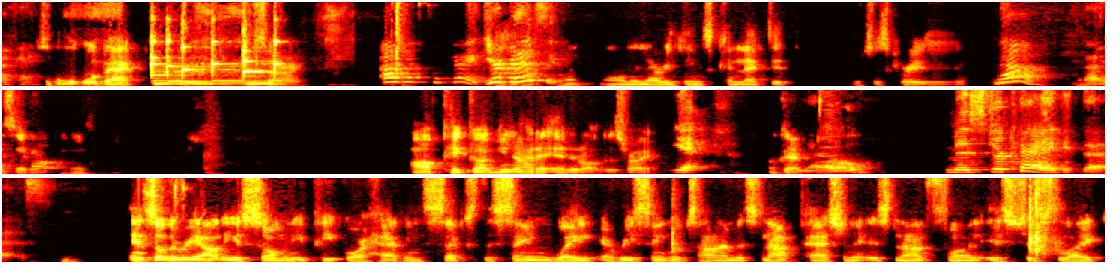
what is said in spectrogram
Okay. So let me go back. I'm sorry. Oh, that's okay. You're busy. And everything's connected, which is crazy. No, that's cool. I'll pick up. You know how to edit all this, right? Yeah. Okay. No. Mr. K does. And so the reality is, so many people are having sex the same way every single time. It's not passionate, it's not fun. It's just like,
